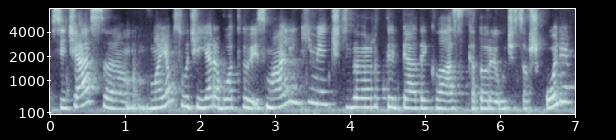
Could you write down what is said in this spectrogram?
Сейчас, э, в моем случае, я работаю и с маленькими, четвертый, пятый класс, которые учатся в школе,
